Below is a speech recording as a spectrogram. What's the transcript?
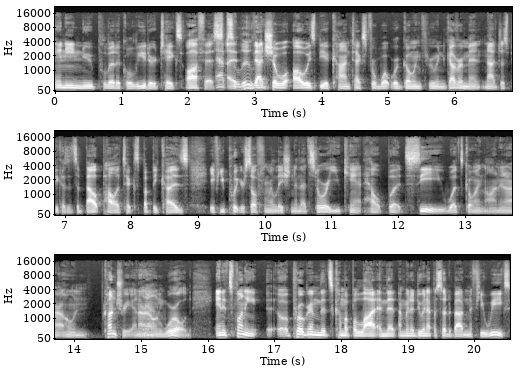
any new political leader takes office. I- Absolutely. that show will always be a context for what we're going through in government, not just because it's about politics, but because if you put yourself in relation to that story, you can't help but see what's going on in our own country and our Yeah. own world. And it's funny, a program that's come up a lot and that I'm going to do an episode about in a few weeks,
